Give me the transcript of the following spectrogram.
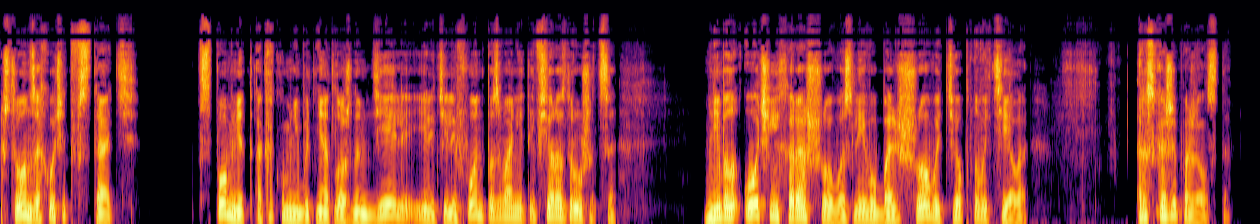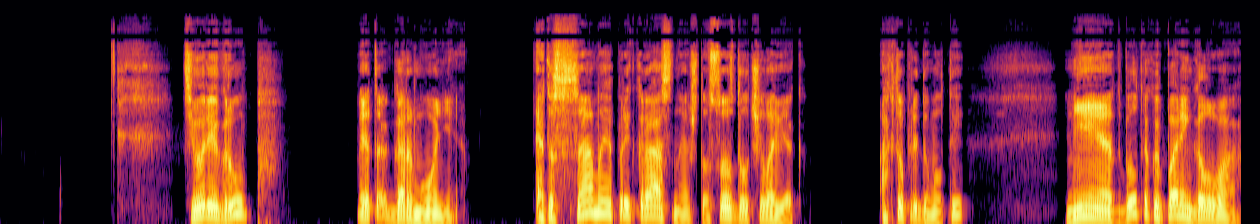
что он захочет встать, вспомнит о каком-нибудь неотложном деле или телефон позвонит, и все разрушится. Мне было очень хорошо возле его большого теплого тела. Расскажи, пожалуйста. Теория групп — это гармония. Это самое прекрасное, что создал человек. А кто придумал, ты? Нет, был такой парень Галуа.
